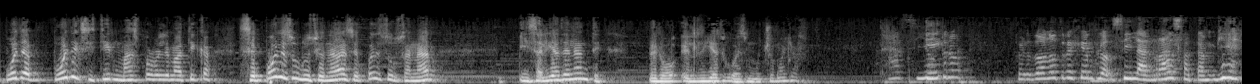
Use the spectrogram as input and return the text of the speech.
puede, puede existir más problemática, se puede solucionar, se puede subsanar y salir adelante, pero el riesgo es mucho mayor. Ah, sí, otro, perdón, otro ejemplo, sí, la raza también.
